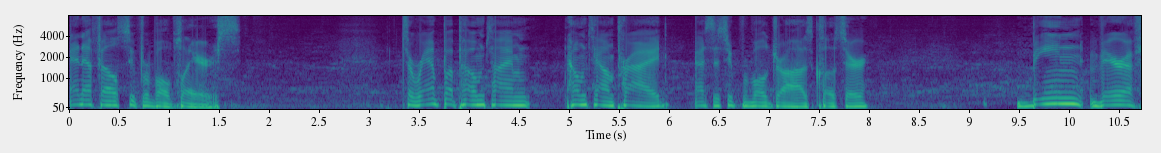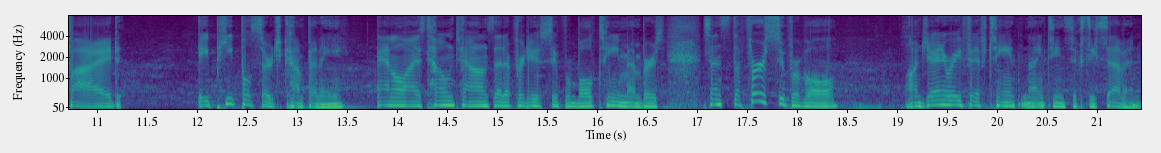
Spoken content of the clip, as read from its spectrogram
NFL Super Bowl players. To ramp up hometown hometown pride as the Super Bowl draws closer, BeenVerified, a people search company, analyzed hometowns that have produced Super Bowl team members since the first Super Bowl on January 15th, 1967.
